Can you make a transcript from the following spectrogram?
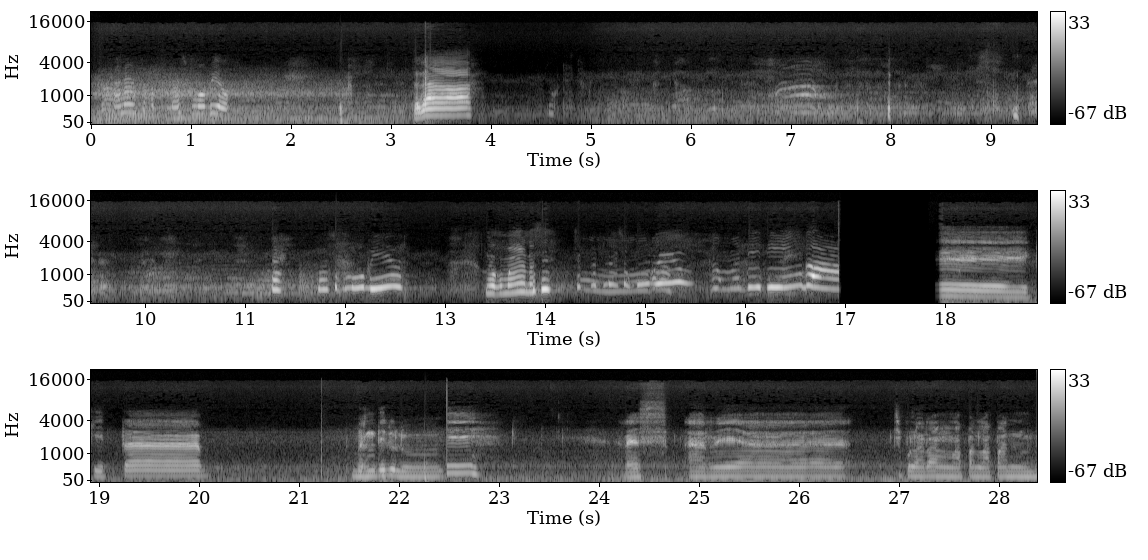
Mana cepet masuk mobil? Dadah. Eh, masuk mobil. Mau ke mana sih? Cepet masuk mobil. Kamu ditinggal. Eh, kita berhenti dulu. Rest area Cipularang 88B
